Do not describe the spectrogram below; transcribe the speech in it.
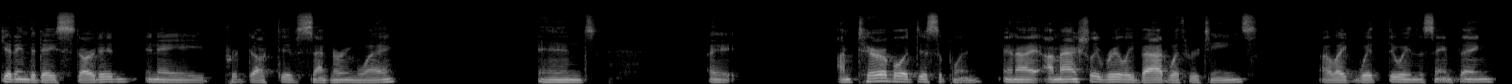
getting the day started in a productive, centering way. And I I'm terrible at discipline and I, I'm actually really bad with routines. I like with doing the same thing.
